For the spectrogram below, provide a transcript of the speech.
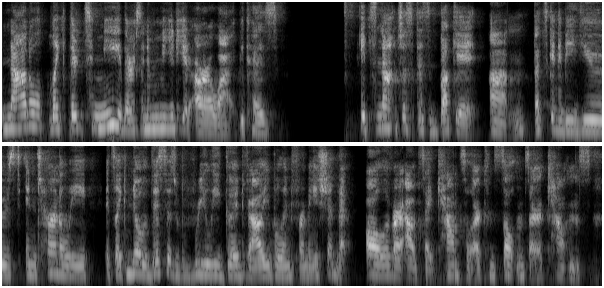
not all, like there, to me there's an immediate roi because it's not just this bucket um, that's going to be used internally. It's like no this is really good valuable information that all of our outside counsel our consultants our accountants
